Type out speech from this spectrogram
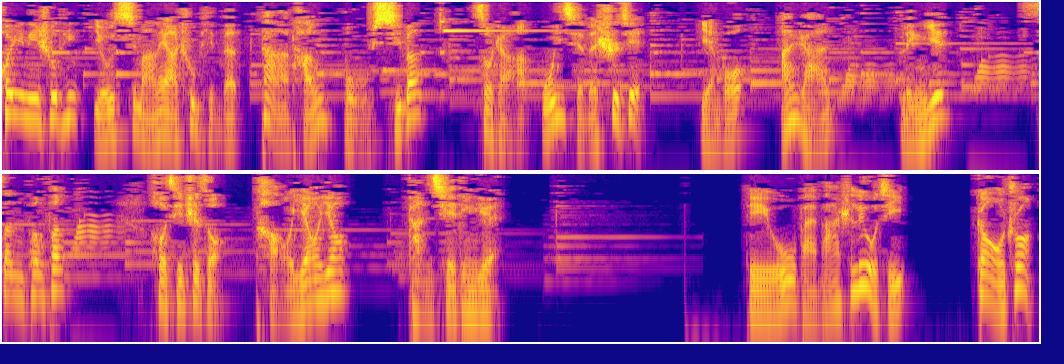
欢迎您收听由喜马拉雅出品的《大唐补习班》，作者危险的世界，演播安然、林烟、三芳芳，后期制作陶幺幺。感谢订阅。第五百八十六集告状。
